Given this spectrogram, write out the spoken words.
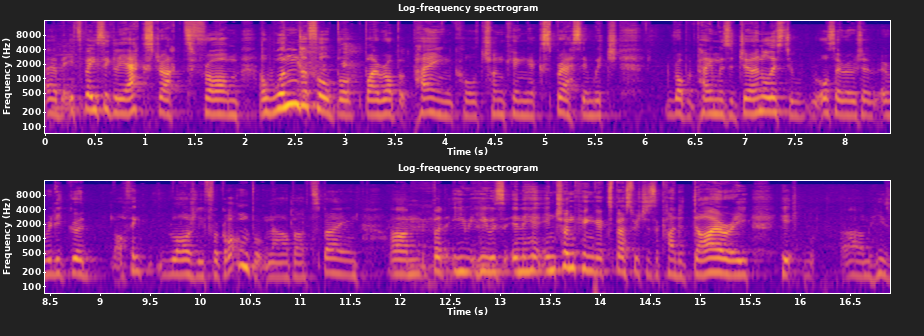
uh, it's basically extracts from a wonderful book by Robert Payne called Chungking Express, in which Robert Payne was a journalist who also wrote a, a really good, I think, largely forgotten book now about Spain. Um, but he, he was in, in Chungking Express, which is a kind of diary. He, um, he's,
